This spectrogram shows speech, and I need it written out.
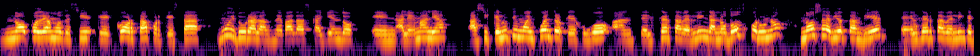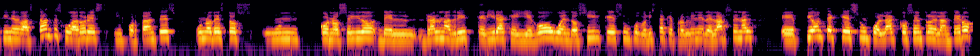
no podríamos decir que corta porque está muy dura las nevadas cayendo en Alemania. Así que el último encuentro que jugó ante el Hertha Berlín ganó dos por uno. No se vio tan bien. El Hertha Berlín que tiene bastantes jugadores importantes. Uno de estos, un conocido del Real Madrid que dirá que llegó, Wendosil, que es un futbolista que proviene del Arsenal, eh, Piontek, que es un polaco centro delantero.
